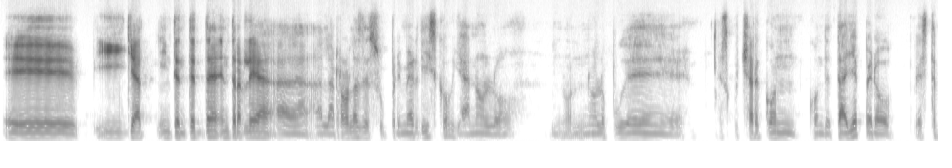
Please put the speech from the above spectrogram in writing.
Eh, y ya intenté entrarle a, las rolas de su primer disco, ya no lo, no, no lo pude escuchar con, con detalle, pero este,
